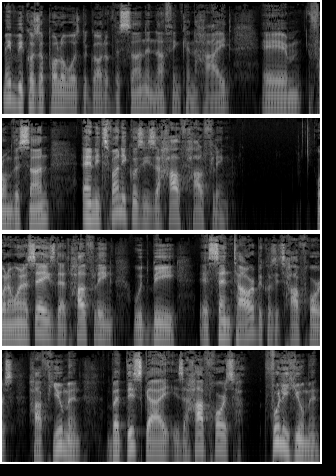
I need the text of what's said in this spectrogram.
Maybe because Apollo was the god of the sun and nothing can hide um, from the sun. And it's funny because he's a half halfling. What I want to say is that halfling would be a centaur because it's half horse, half human. But this guy is a half horse, fully human.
